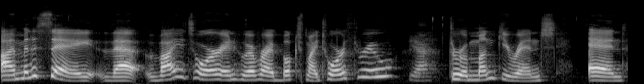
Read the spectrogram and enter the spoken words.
I'm going to say that Viator and whoever I booked my tour through Yeah. threw a monkey wrench, and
